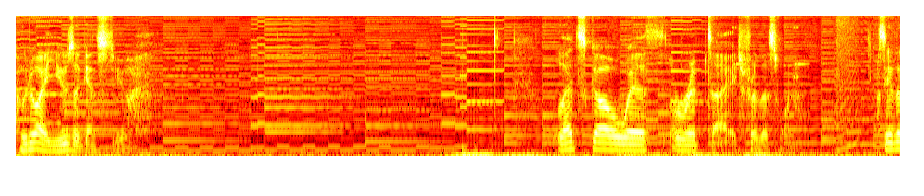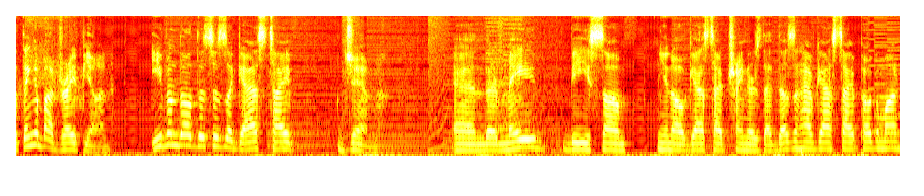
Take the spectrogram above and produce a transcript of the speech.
Who do I use against you? Let's go with Riptide for this one. See, the thing about Drapion, even though this is a gas type gym, and there may be some you know, gas type trainers that doesn't have gas type Pokemon,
